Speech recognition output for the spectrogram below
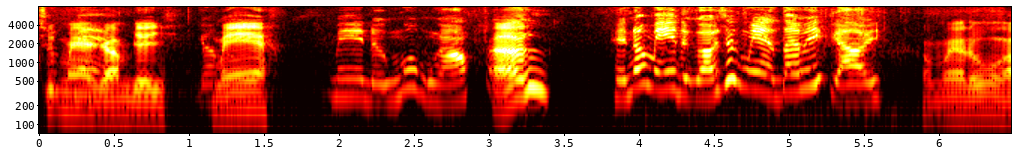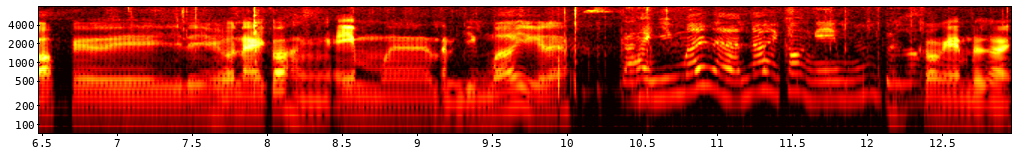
Sút me gồm gì? Gồm- me. Me đừng mua bột ngọt. Ừ. Thì nó me được rồi, sức me người ta biết rồi Còn me đủ ngọt đi bữa nay có thằng em ờ, thành viên mới vậy đó. Rồi hàng viên mới nè, nó hay có thằng em nữa kìa con có thằng em được rồi.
